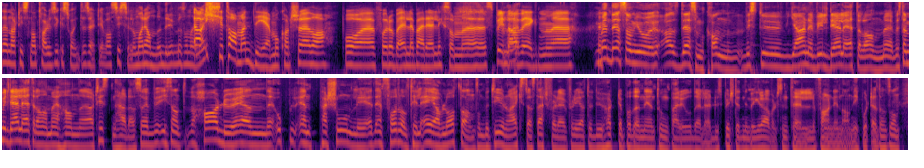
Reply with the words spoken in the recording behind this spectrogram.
den artisten antakeligvis ikke så interessert i hva Sissel og Marianne driver med sånn Ja, ikke ta med en demo, kanskje, da. På, eh, for å, eller bare liksom eh, spille av egne Men det som jo altså det som kan Hvis du gjerne vil dele et eller annet med Hvis de vil dele et eller annet med han eh, artisten her, da, så sant, har du en, en personlig et, en forhold til ei av låtene som betyr noe ekstra sterkt for deg, fordi at du hørte på den i en tung periode, eller du spilte den i begravelsen til faren din da han gikk bort, eller noe sånt.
